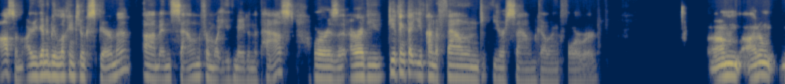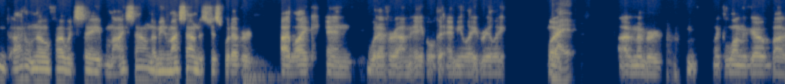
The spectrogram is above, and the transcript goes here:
Awesome. Are you going to be looking to experiment um, in sound from what you've made in the past, or is it, or have you? Do you think that you've kind of found your sound going forward? Um, I don't, I don't know if I would say my sound. I mean, my sound is just whatever I like and whatever I'm able to emulate. Really, like, right. I remember, like long ago, my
